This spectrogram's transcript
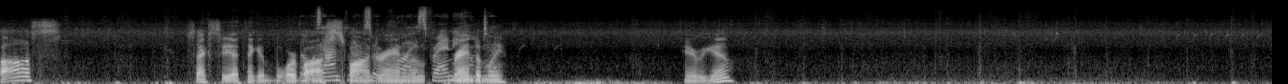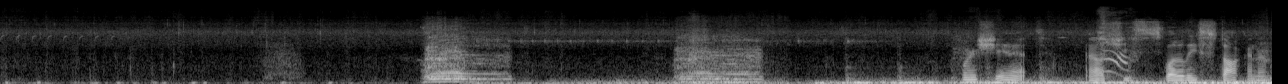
boss. It's actually, I think, a boar Those boss spawned random, randomly. Here we go. At? Oh, she's slowly stalking him.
